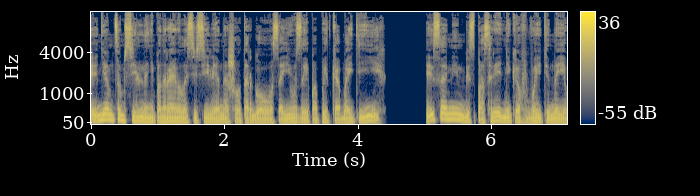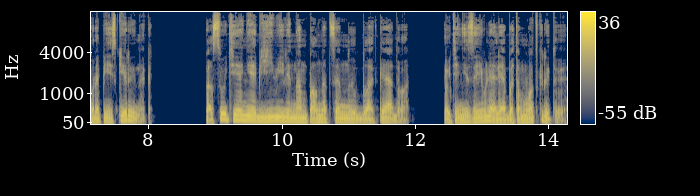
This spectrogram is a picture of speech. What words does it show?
и немцам сильно не понравилось усилие нашего торгового союза и попытка обойти их, и самим без посредников выйти на европейский рынок. По сути, они объявили нам полноценную блокаду, хоть и не заявляли об этом в открытую.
